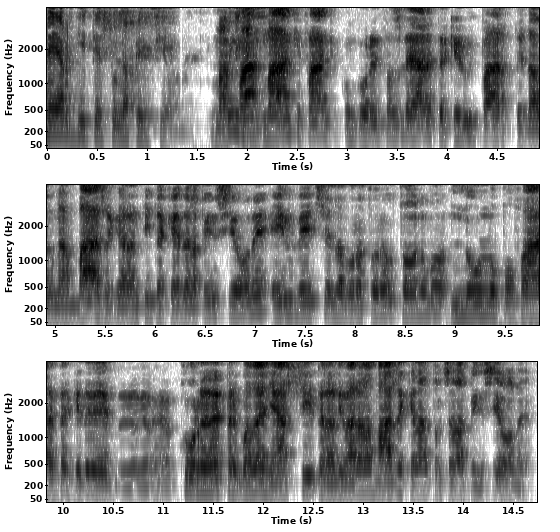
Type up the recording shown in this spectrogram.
perdite sulla pensione. Ma, Quindi, fa, ma anche, fa anche concorrenza sleale perché lui parte da una base garantita che è della pensione e invece il lavoratore autonomo non lo può fare perché deve eh, correre per guadagnarsi per arrivare alla base che l'altro c'ha la pensione.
